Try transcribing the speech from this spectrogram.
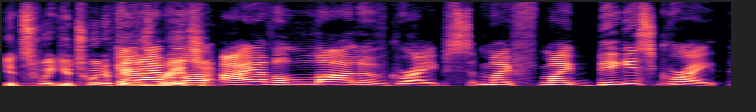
your tweet, your Twitter God, fingers I have lot. I have a lot of gripes. My my biggest gripe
